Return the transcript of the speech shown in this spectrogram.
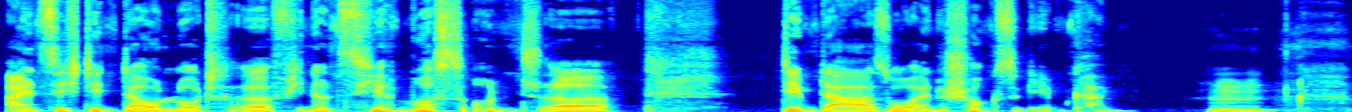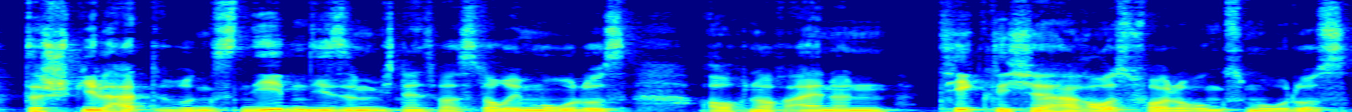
einzig den Download äh, finanzieren muss und äh, dem da so eine Chance geben kann. Hm. Das Spiel hat übrigens neben diesem, ich nenne es mal Story-Modus, auch noch einen tägliche Herausforderungsmodus.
